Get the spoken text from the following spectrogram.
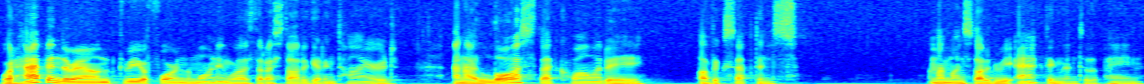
What happened around three or four in the morning was that I started getting tired and I lost that quality of acceptance. And my mind started reacting then to the pain.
